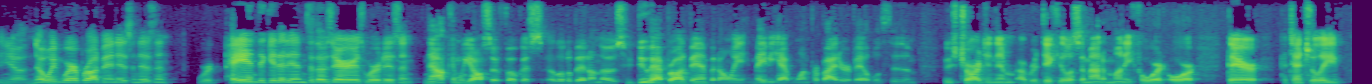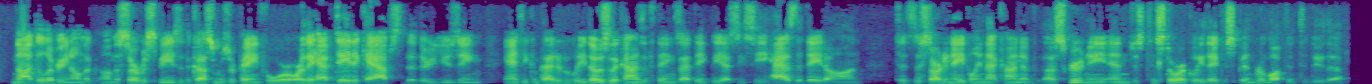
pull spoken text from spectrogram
you know, knowing where broadband is and isn't. We're paying to get it into those areas where it isn't. Now, can we also focus a little bit on those who do have broadband, but only maybe have one provider available to them who's charging them a ridiculous amount of money for it, or they're potentially not delivering on the on the service speeds that the customers are paying for, or they have data caps that they're using anti-competitively. Those are the kinds of things I think the FCC has the data on to, to start enabling that kind of uh, scrutiny. And just historically, they've just been reluctant to do that.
